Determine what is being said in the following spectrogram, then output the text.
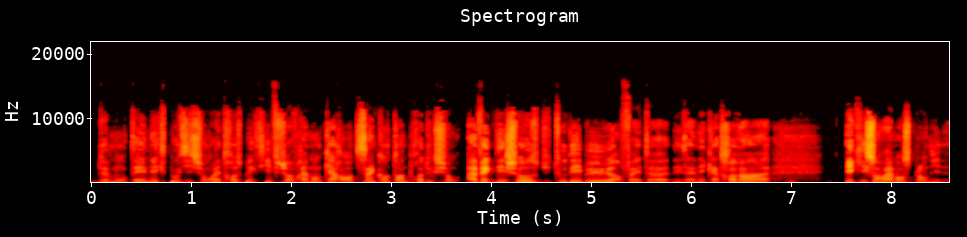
de monter une exposition rétrospective sur vraiment 40, 50 ans de production, avec des choses du tout début, en fait, euh, des années 80 et qui sont vraiment splendides.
